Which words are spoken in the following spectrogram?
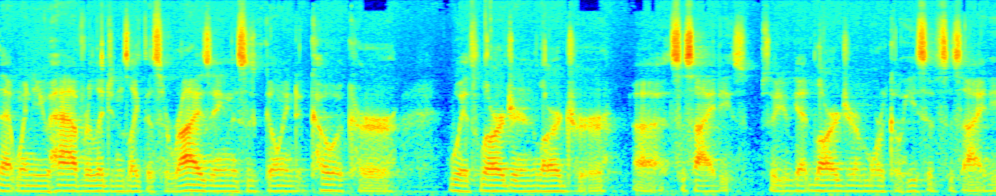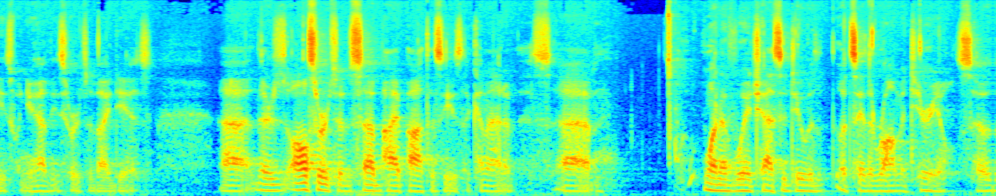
that when you have religions like this arising, this is going to co-occur with larger and larger uh, societies. So you get larger, more cohesive societies when you have these sorts of ideas. Uh, there's all sorts of sub-hypotheses that come out of this, uh, one of which has to do with, let's say, the raw materials. So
